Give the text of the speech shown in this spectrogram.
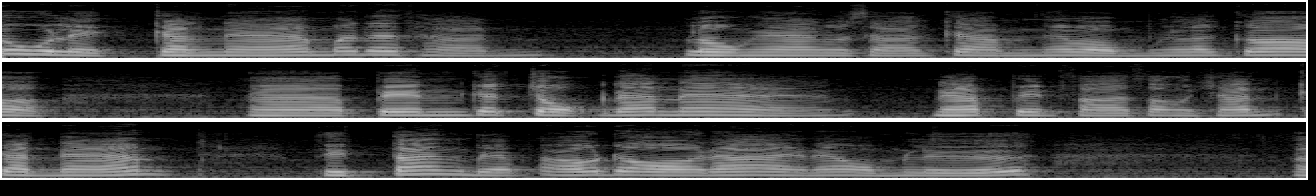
ตู้เหล็กกันน้ำมาตรฐานโรงงานอุตสาหกรรมนะครับผมแล้วก็เป็นกระจกด้านหน้านะครับเป็นฝาสองชั้นกันน้ำติดตั้งแบบ outdoor ได้นะครับผมหรืออ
